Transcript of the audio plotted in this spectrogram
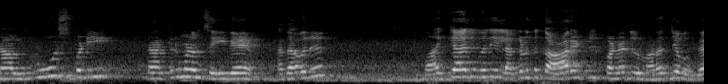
நான் ரூல்ஸ் படி நான் திருமணம் செய்வேன். அதாவது பாக்கியாதிபதி லக்னத்துக்கு ஆறு எட்டில் பன்னெண்டில் மறைஞ்சவங்க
